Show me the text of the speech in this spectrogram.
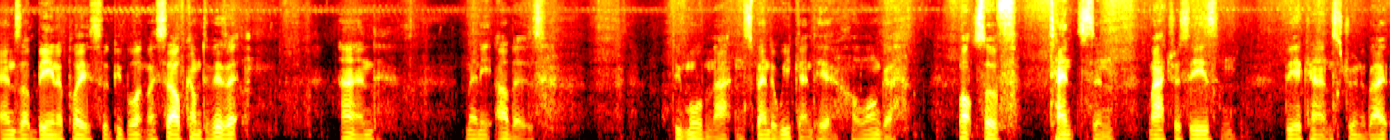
ends up being a place that people like myself come to visit and many others do more than that and spend a weekend here or longer. Lots of tents and mattresses and beer cans strewn about.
